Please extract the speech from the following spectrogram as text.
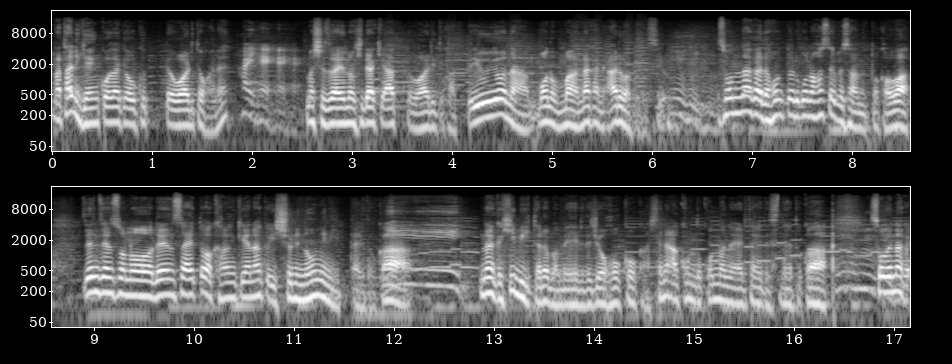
まあ、単に原稿だけ送って終わりとかね、はいはいはいはい。まあ、取材の日だけあって終わりとかっていうようなものもまあ中にあるわけですよ。その中で本当にこの長谷部さんとかは全然その連載とは関係なく一緒に飲みに行ったりとか。なんか日々例えばメールで情報交換してねあ今度こんなのやりたいですねとか、そういうなんか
